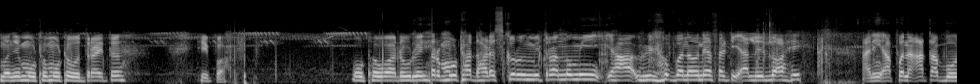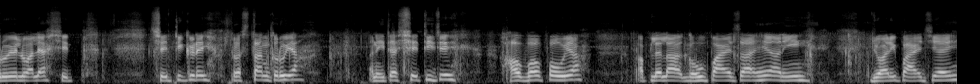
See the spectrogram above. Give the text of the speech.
म्हणजे मोठं मोठं होत राहतं. हे पा मोठं वारूळ आहे. तर मोठा धाडस करून मित्रांनो मी ह्या व्हिडिओ बनवण्यासाठी आलेलो आहे. आणि आपण आता बोरवेलवाल्या शेत शेतीकडे प्रस्थान करूया. आणि त्या शेतीचे हावभाव पाहूया. आपल्याला गहू पाहायचा आहे आणि ज्वारी पाहायची आहे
